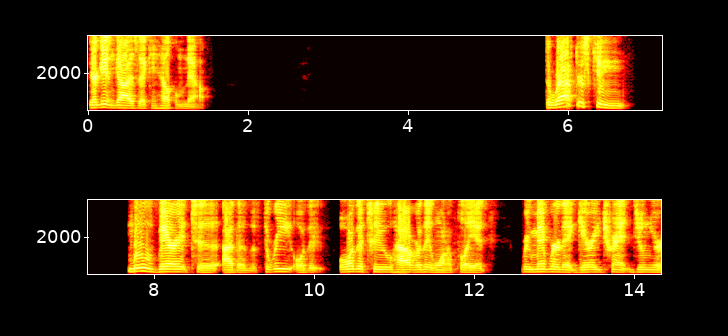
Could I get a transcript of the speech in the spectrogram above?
they're getting guys that can help them now. The Raptors can move Barrett to either the three or the or the two, however they want to play it. Remember that Gary Trent Jr.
